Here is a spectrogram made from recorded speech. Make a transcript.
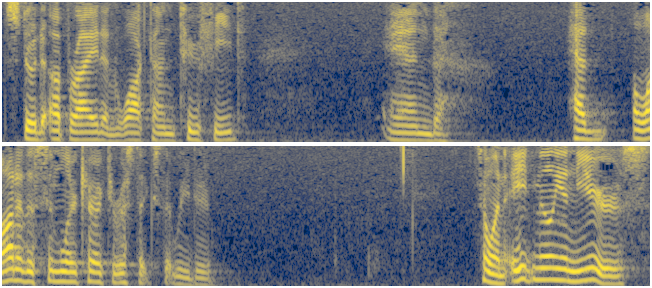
stood upright and walked on two feet and had a lot of the similar characteristics that we do. So in 8 million years,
